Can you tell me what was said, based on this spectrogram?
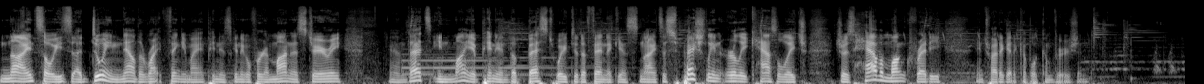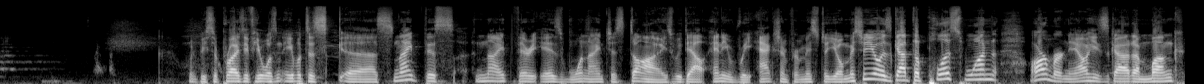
9, so he's uh, doing now the right thing in my opinion, he's going to go for a monastery. And that's, in my opinion, the best way to defend against knights, especially in early Castle Age. Just have a monk ready and try to get a couple of conversions. Would be surprised if he wasn't able to uh, snipe this knight. There he is. One knight just dies without any reaction from Mr. Yo. Mr. Yo has got the plus one armor now. He's got a monk.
